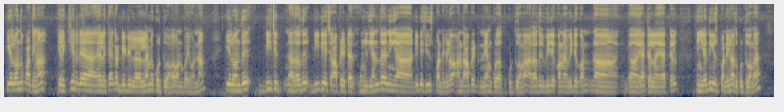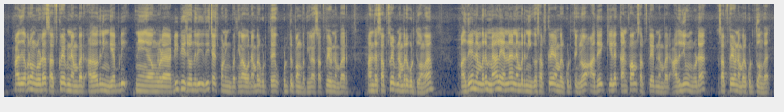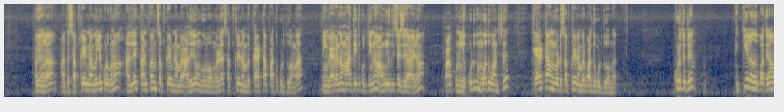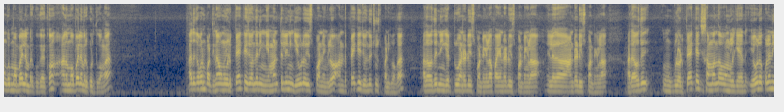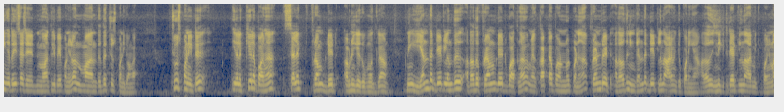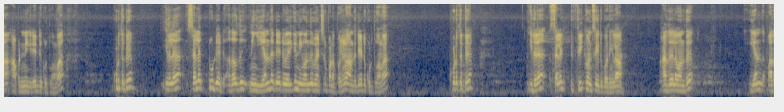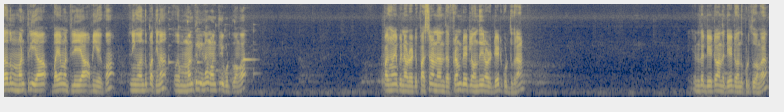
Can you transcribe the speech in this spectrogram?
இதில் வந்து பார்த்தீங்கன்னா இதில் கீழே இதில் கேட்குற டீட்டெயில் எல்லாமே கொடுத்துவாங்க ஒன் பை ஒன்னாக இதில் வந்து டிஜி அதாவது டிடிஹெச் ஆப்ரேட்டர் உங்களுக்கு எந்த நீங்கள் டிடிஹெச் யூஸ் பண்ணுறீங்களோ அந்த ஆப்ரேட்டர் நேம் கூட கொடுத்துவாங்க அதாவது வீடியோகானா வீடியோகான் ஏர்டெல்னா ஏர்டெல் நீங்கள் எது யூஸ் பண்ணுறீங்களோ அது கொடுத்துவாங்க அதுக்கப்புறம் உங்களோட சப்ஸ்கிரைப் நம்பர் அதாவது நீங்கள் எப்படி நீங்கள் உங்களோட டிடிஹெச் வந்து ரீ- ரீசார்ஜ் பண்ணுவீங்க பார்த்தீங்களா? ஒரு நம்பர் கொடுத்து கொடுத்துருப்பாங்க பார்த்தீங்களா? சப்ஸ்கிரைப் நம்பர் அந்த சப்ஸ்கிரைப் நம்பர் கொடுத்துவாங்க அதே நம்பர் மேலே என்ன நம்பர் நீங்கள் சப்ஸ்கிரைப் நம்பர் கொடுத்தீங்களோ அதே கீழே கன்ஃபார்ம் சப்ஸ்கிரைப் நம்பர் அதுலேயும் உங்களோட சப்ஸ்கிரைப் நம்பர் கொடுத்துவாங்க ஓகேங்களா? அந்த சப்ஸ்கிரைப் நம்பர்லையும் கொடுக்கணும் அதிலே கன்ஃபார்ம் சப்ஸ்கிரைப் நம்பர் அதுலேயும் உங்கள் உங்களோட சப்ஸ்கிரைப் நம்பர் கரெக்டாக பார்த்து கொடுத்துவாங்க நீங்கள் வேறு என்ன மாற்றிட்டு கொடுத்தீங்கன்னா அவங்களுக்கு ரீசார்ஜ் ஆகிடும் பார்க்க நீங்கள் கொடுக்கும் போது ஒன்ஸு கரெக்டாக உங்களோட சப்ஸ்கிரைப் நம்பர் பார்த்து கொடுத்துவாங்க கொடுத்துட்டு கீழே வந்து பார்த்தீங்கன்னா உங்கள் மொபைல் நம்பருக்கு கேட்கும் அந்த மொபைல் நம்பர் கொடுத்துக்கோங்க. அதுக்கப்புறம் பார்த்தீங்கன்னா உங்களோட பேக்கேஜ் வந்து நீங்கள் மந்த்லி நீங்கள் எவ்வளோ யூஸ் பண்ணீங்களோ அந்த பேக்கேஜ் வந்து சூஸ் பண்ணிக்கோங்க. அதாவது நீங்கள் டூ ஹண்ட்ரட் யூஸ் பண்ணுறீங்களா ஃபைவ் ஹண்ட்ரட் யூஸ் பண்ணுறீங்களா இல்லை ஹண்ட்ரட் யூஸ் பண்ணுறீங்களா அதாவது உங்களோட பேக்கேஜ் சம்மந்தம் உங்களுக்கு எது- நீங்கள் ரீசார்ஜ் மந்த்லி பே பண்ணீங்களோ அந்த அந்த இதை சூஸ் பண்ணிக்கோங்க. சூஸ் பண்ணிவிட்டு இதில் கீழே பாருங்கள் செலக்ட் ஃப்ரம் டேட் அப்படின்னு கேட்க போதுங்களா நீங்கள் எந்த டேட்லேருந்து அதாவது ஃப்ரம் டேட் பார்த்துங்க கரெக்டாக நோட் பண்ணுங்கள் ஃப்ரம் டேட் அதாவது நீங்கள் எந்த டேட்லேருந்து ஆரம்பிக்க போகிறீங்க அதாவது இன்றைக்கி டேட்லேருந்து ஆரம்பிக்க போகிறீங்கன்னா அப்படி இன்றைக்கி டேட்டு கொடுத்துக்கோங்க. கொடுத்துட்டு இதில் செலக்ட் டூ டேட் அதாவது நீங்கள் எந்த டேட் வரைக்கும் நீங்கள் வந்து மென்ஷன் பண்ண போகிறீங்களோ அந்த டேட்டு கொடுத்துக்கோங்க. கொடுத்துட்டு இதில் செலக்ட் ஃப்ரீக்வன்சி இருக்குது பார்த்தீங்களா? அதில் வந்து எந்த அதாவது மந்த்லியா பயோ மந்த்லியா அப்படின்னு இருக்கும். நீங்கள் வந்து பார்த்தீங்கன்னா மந்த்லினா மந்த்லி கொடுத்துக்கோங்க. பார்த்தீங்கன்னா இப்போ என்னோட ஃபஸ்ட்டு நான் அந்த ஃப்ரம் டேட்டில் வந்து என்னோடய டேட் கொடுத்துக்குறேன். எந்த டேட்டோ அந்த டேட் வந்து கொடுத்துக்கோங்க.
